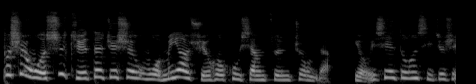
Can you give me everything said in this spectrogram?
不是，我是觉得就是我们要学会互相尊重的。有一些东西就是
